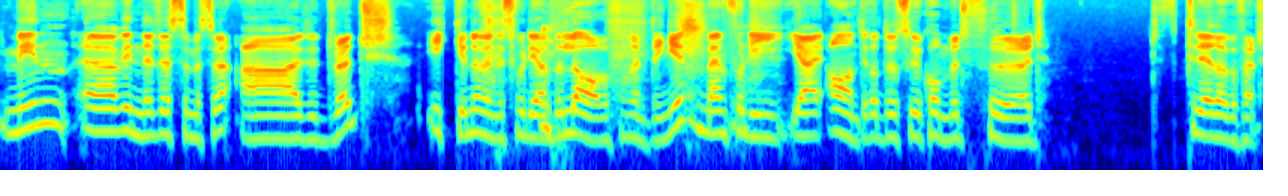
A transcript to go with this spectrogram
Min uh, vinner dette semesteret er Drudge. Ikke nødvendigvis fordi jeg hadde lave forventninger, men fordi jeg ante ikke at det skulle komme ut før tre dager før.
